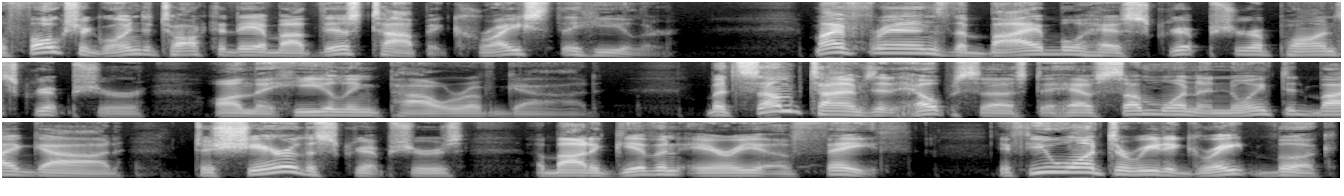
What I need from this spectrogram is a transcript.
Well, folks are going to talk today about this topic Christ the Healer. My friends, the Bible has scripture upon scripture on the healing power of God. But sometimes it helps us to have someone anointed by God to share the scriptures about a given area of faith. If you want to read a great book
